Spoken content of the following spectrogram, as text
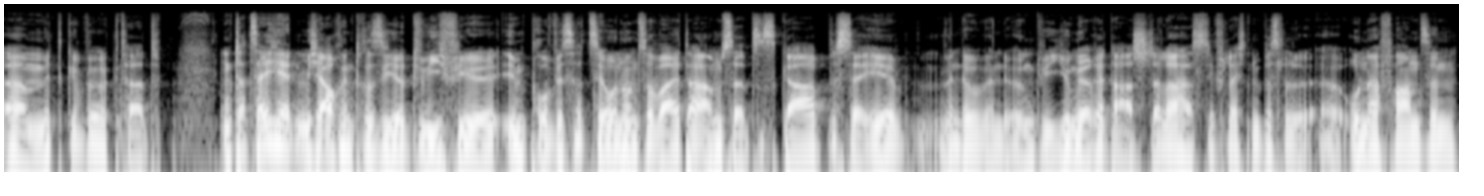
ähm, mitgewirkt hat. Und tatsächlich hätte mich auch interessiert, wie viel Improvisation und so weiter am Set es gab. Ist ja eh, wenn du, wenn du irgendwie jüngere Darsteller hast, die vielleicht ein bisschen äh, unerfahren sind,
